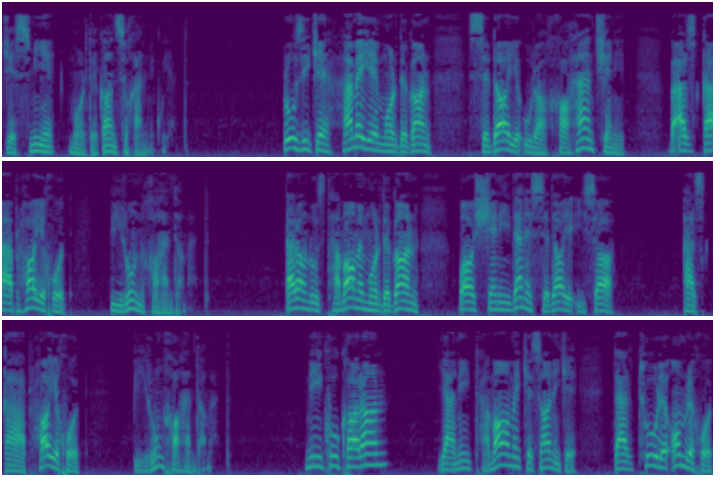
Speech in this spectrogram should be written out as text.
جسمی مردگان سخن می‌گوید. روزی که همه مردگان صدای او را خواهند شنید و از قبرهای خود بیرون خواهند آمد. در آن روز تمام مردگان با شنیدن صدای عیسی از قبرهای خود بیرون خواهند آمد. نیکوکاران یعنی تمام کسانی که در طول عمر خود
